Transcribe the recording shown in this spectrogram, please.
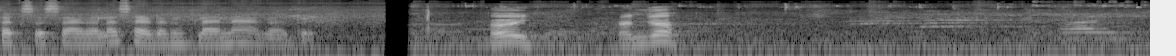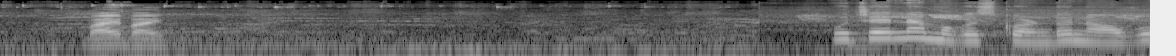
ಸಕ್ಸಸ್ ಆಗಲ್ಲ ಸಡನ್ ಪ್ಲ್ಯಾನೇ ಆಗೋದು. ಓಯ್ ರಂಜು. ಬಾಯ್ ಬಾಯ್ ಪೂಜೆ ಎಲ್ಲ ಮುಗಿಸ್ಕೊಂಡು ನಾವು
